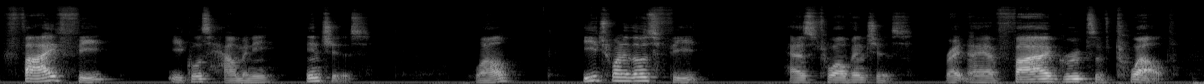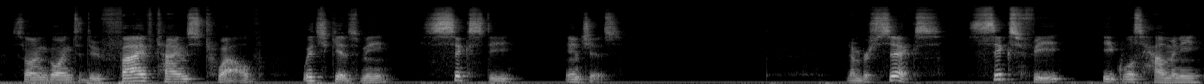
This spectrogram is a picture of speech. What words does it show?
5 feet equals how many inches? Well, each one of those feet has 12 inches, right? And I have five groups of 12. So I'm going to do 5 times 12, which gives me 60 inches. Number six, six feet equals how many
